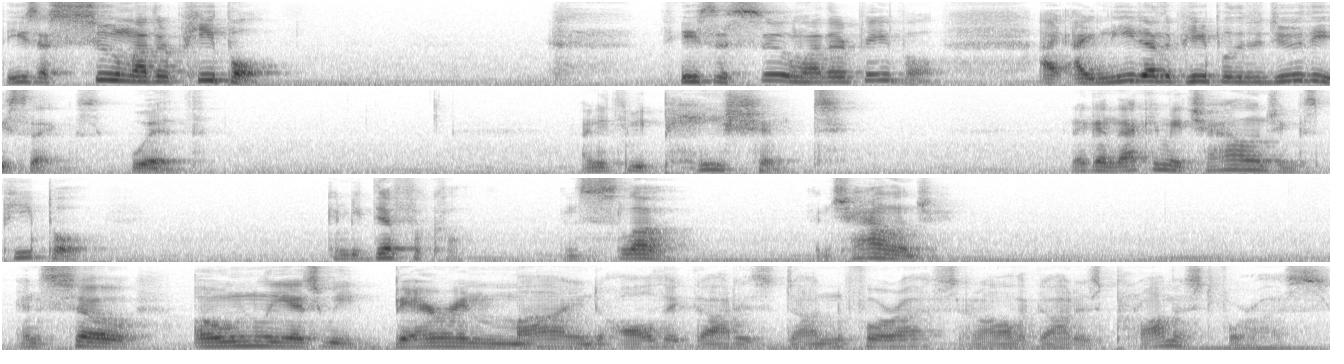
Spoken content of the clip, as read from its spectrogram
these assume other people. these assume other people. I, I need other people to do these things with. I need to be patient. And again, that can be challenging because people can be difficult and slow and challenging. And so, only as we bear in mind all that God has done for us and all that God has promised for us,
